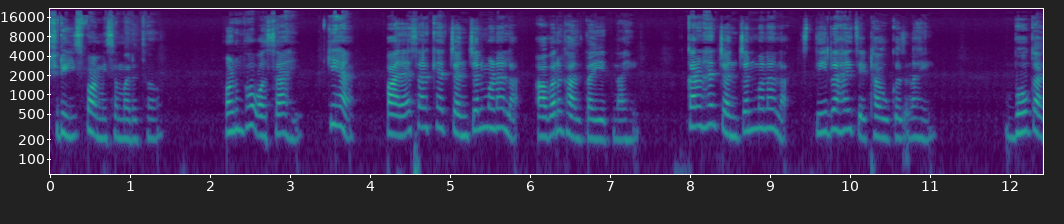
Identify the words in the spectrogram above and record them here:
श्री स्वामी समर्थ. अनुभव असा आहे की ह्या पाऱ्यासारख्या चंचल मनाला आवर घालता येत नाही. कारण ह्या चंचल मनाला स्थिर राहायचे ठाऊकच नाही. भोगात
